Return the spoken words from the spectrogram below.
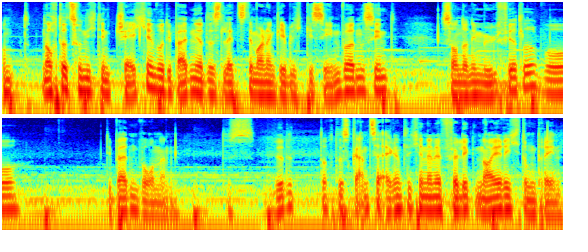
Und noch dazu nicht in Tschechien, wo die beiden ja das letzte Mal angeblich gesehen worden sind, sondern im Mühlviertel, wo die beiden wohnen. Das würde doch das Ganze eigentlich in eine völlig neue Richtung drehen.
